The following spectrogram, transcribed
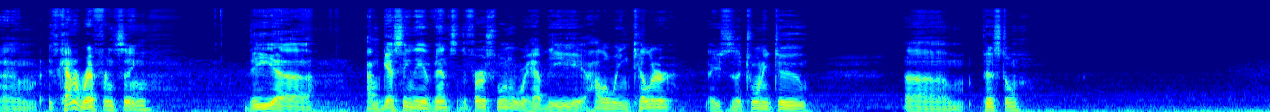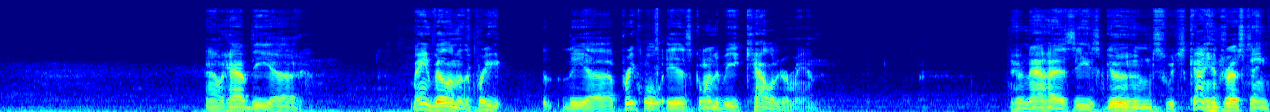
Um, it's kind of referencing the, uh, I'm guessing the events of the first one where we have the Halloween killer. This is a 22 um, pistol. Now we have the uh, main villain of the pre the uh, prequel is going to be Calendar Man, who now has these goons, which is kind of interesting.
